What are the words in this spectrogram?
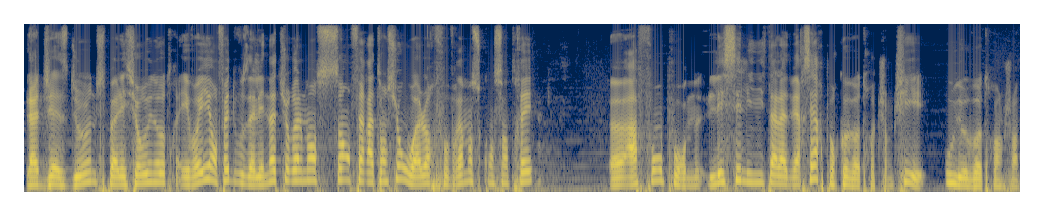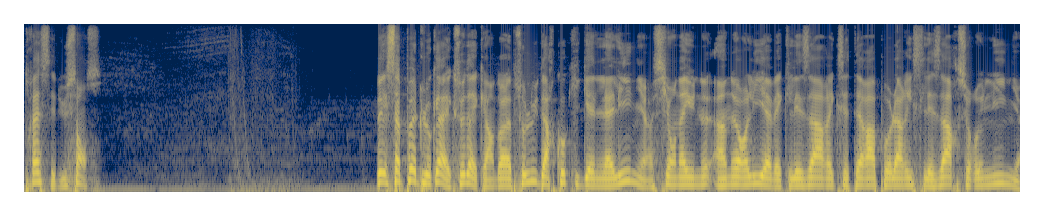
la Jess Jones peut aller sur une autre. Et vous voyez en fait vous allez naturellement sans faire attention, ou alors faut vraiment se concentrer euh, à fond pour laisser l'init à l'adversaire pour que votre Chang-Chi ou de votre Enchantress ait du sens. Mais ça peut être le cas avec ce deck. Hein. Dans l'absolu, Darko qui gagne la ligne. Si on a un early avec Lézard, etc., Polaris, Lézard sur une ligne,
